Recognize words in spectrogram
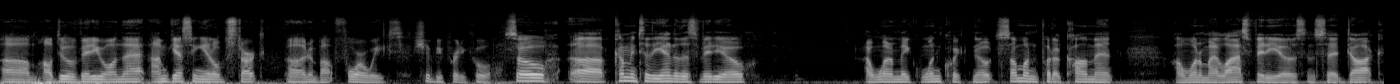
Um, I'll do a video on that. I'm guessing it'll start uh, in about four weeks. Should be pretty cool. So uh, coming to the end of this video, I want to make one quick note. Someone put a comment on one of my last videos and said, Doc,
